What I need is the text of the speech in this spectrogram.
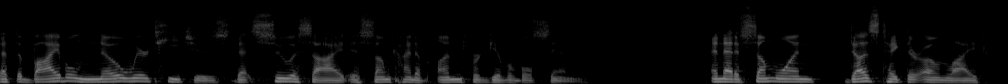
that the Bible nowhere teaches that suicide is some kind of unforgivable sin. And that if someone does take their own life,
